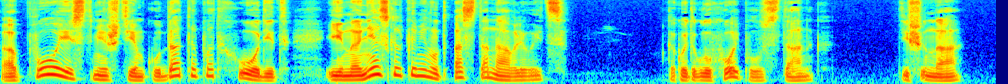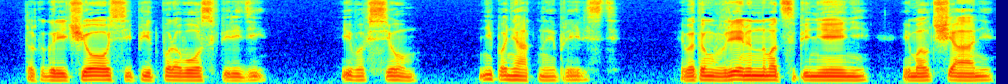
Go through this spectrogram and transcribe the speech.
а поезд меж тем куда-то подходит и на несколько минут останавливается. Какой-то глухой полустанок, тишина, только горячо сипит паровоз впереди. И во всем непонятная прелесть, и в этом временном оцепенении и молчании,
